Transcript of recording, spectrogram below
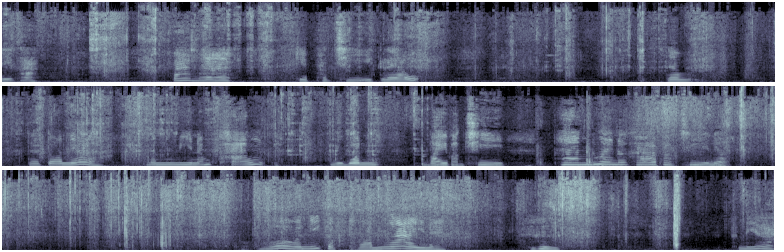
ดีค่ะ ป้ามาเก็บผักชีอีกแล้ว แต่แต่ตอนเนี้ยมันมีน้ำค้างอยู่บนใบผักชีแพงด้วยนะคะ ผักชีเนี่ยโอ้วันนี้กับถอนง่ายเนี่ยอันนี้ล่ะ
